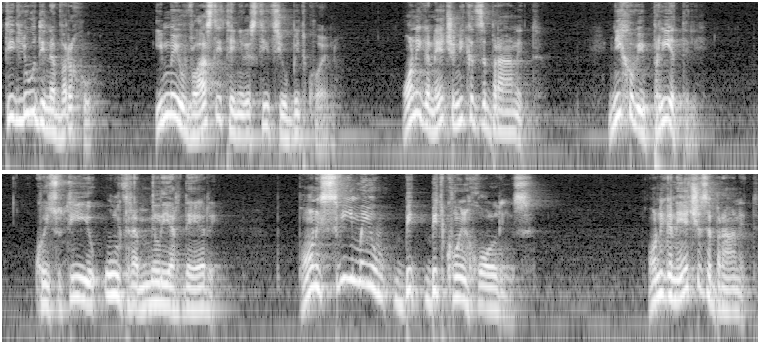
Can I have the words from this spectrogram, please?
Ti ljudi na vrhu imaju vlastite investicije u Bitcoinu. Oni ga neće nikad zabraniti. Njihovi prijatelji, koji su ti ultra milijarderi, pa oni svi imaju Bitcoin holdings. Oni ga neće zabraniti.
